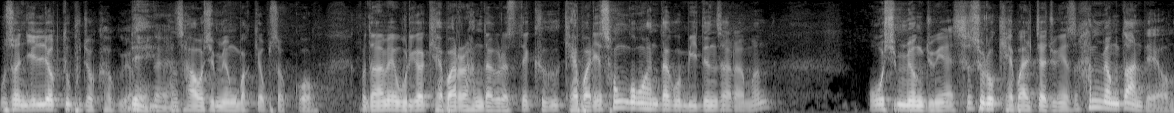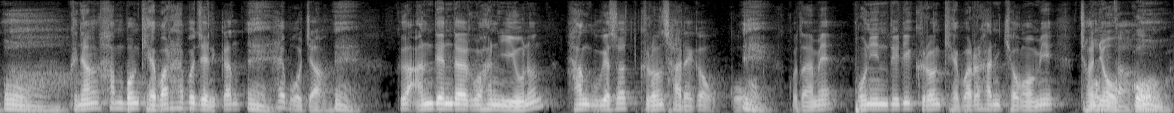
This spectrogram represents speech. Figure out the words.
우선 인력도 부족하고요. 네. 네. 한 4, 50명밖에 없었고 그다음에 우리가 개발을 한다 그랬을 때 그 개발이 성공한다고 믿은 사람은 50명 중에 스스로 개발자 중에서 한 명도 안 돼요. 어. 그냥 한번 개발해 보자니까 네. 해 보자. 네. 그안 된다고 한 이유는 한국에서 그런 사례가 없고 네. 그다음에 본인들이 그런 개발을 한 경험이 전혀 없다. 없고 어.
